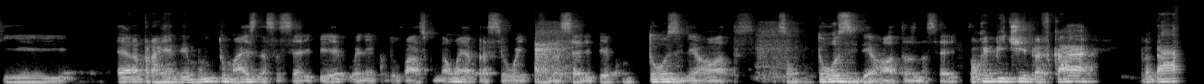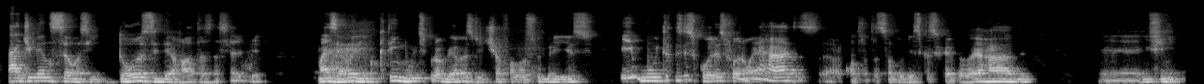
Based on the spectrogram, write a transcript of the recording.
que era para render muito mais nessa Série B, o elenco do Vasco não é para ser o oitavo da Série B com 12 derrotas, são 12 derrotas na Série B. Vou repetir para ficar, para dar a dimensão, assim, 12 derrotas na Série B. Mas é um elenco que tem muitos problemas, a gente já falou sobre isso, e muitas escolhas foram erradas. A contratação do Lisca se revelou errada, é, enfim.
